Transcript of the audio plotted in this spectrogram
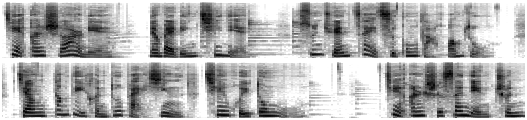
建安十二年（两百零七年），孙权再次攻打黄祖。将当地很多百姓迁回东吴。建安十三年春，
